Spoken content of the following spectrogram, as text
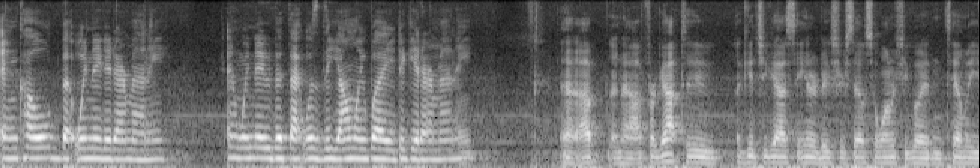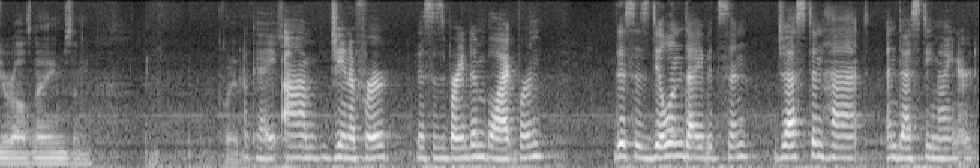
and cold, but we needed our money. And we knew that that was the only way to get our money. Uh, I, now, I forgot to uh, get you guys to introduce yourselves, so why don't you go ahead and tell me your all's names and, and go ahead. Okay, I'm Jennifer. This is Brandon Blackburn. This is Dylan Davidson, Justin Hunt, and Dusty Maynard.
